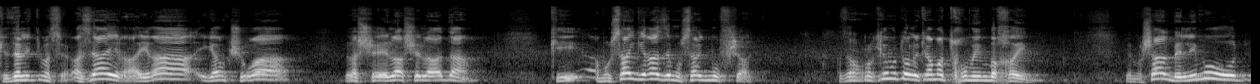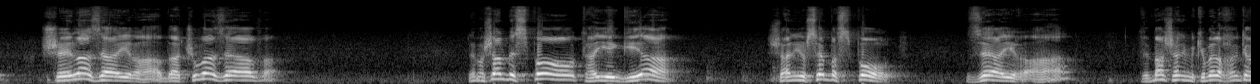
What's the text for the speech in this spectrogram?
כדי להתמסר. אז זה היראה. היראה היא גם קשורה לשאלה של האדם. כי המושג יראה זה מושג מופשט. אז אנחנו לוקחים אותו לכמה תחומים בחיים. למשל בלימוד, שאלה זה היראה והתשובה זה האהבה. למשל בספורט, היגיעה שאני עושה בספורט זה היראה, ומה שאני מקבל אחר כך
